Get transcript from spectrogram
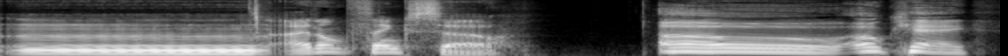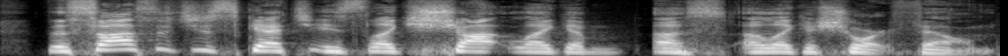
mm, I don't think so. Oh, okay. The sausages sketch is like shot like a, a a- like a short film,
